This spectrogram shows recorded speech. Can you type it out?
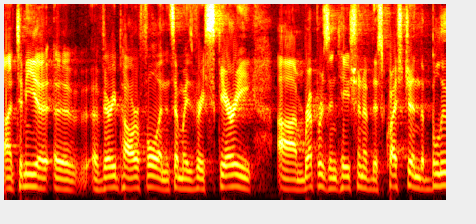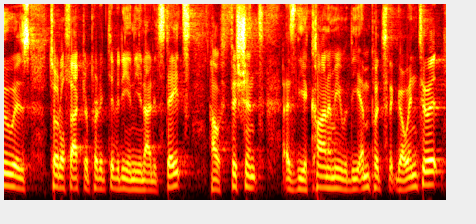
uh, to me, a, a, a, very powerful and in some ways very scary um, representation of this question. The blue is total factor productivity in the United States, how efficient is the economy with the inputs that go into it.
